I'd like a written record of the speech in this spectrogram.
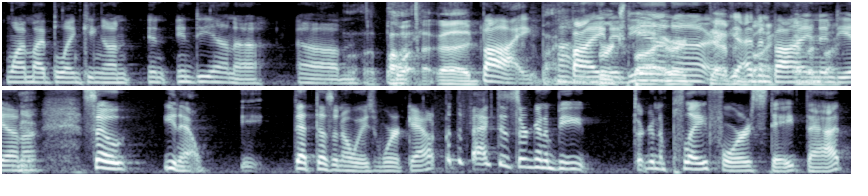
why am I blanking on in Indiana? Um, uh, Bayh. Uh, Bayh. Bayh. Bayh in Indiana. Or, yeah, Evan Bayh in Indiana. Yeah. So, you know, that doesn't always work out. But the fact is they're going to be, they're going to play for a state that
